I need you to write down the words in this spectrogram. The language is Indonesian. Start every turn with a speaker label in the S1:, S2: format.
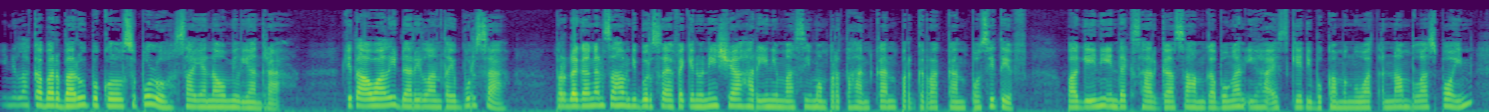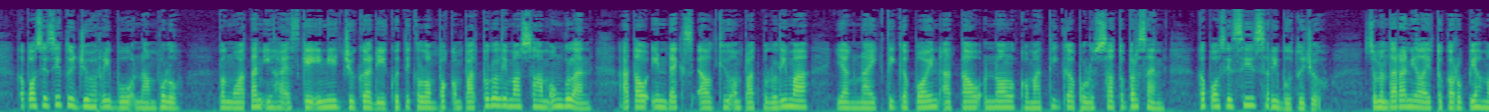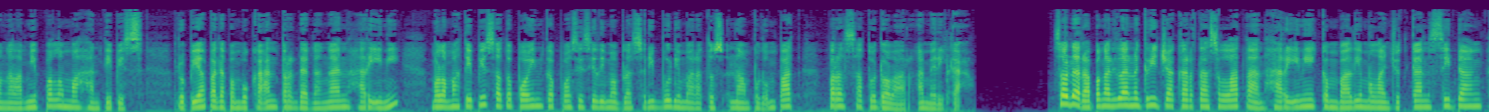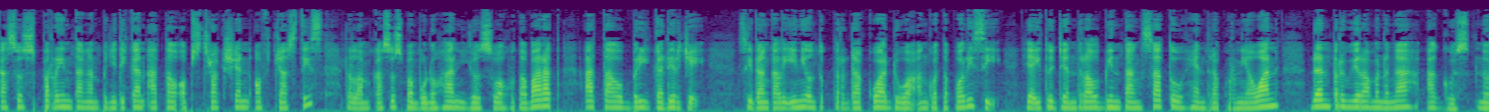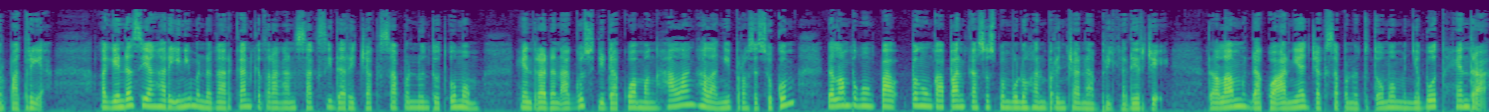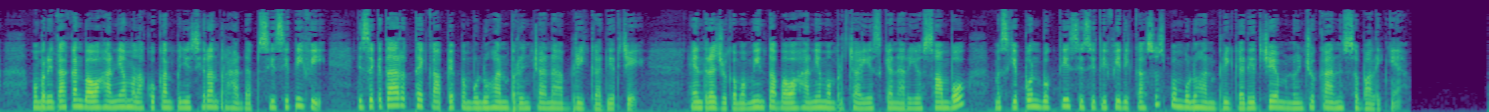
S1: Inilah kabar baru pukul 10, saya Naomi Liandra. Kita awali dari lantai bursa. Perdagangan saham di Bursa Efek Indonesia hari ini masih mempertahankan pergerakan positif. Pagi ini indeks harga saham gabungan IHSG dibuka menguat 16 poin ke posisi 7.060. Penguatan IHSG ini juga diikuti kelompok 45 saham unggulan atau indeks LQ45 yang naik 3 poin atau 0,31 persen ke posisi 1007. Sementara nilai tukar rupiah mengalami pelemahan tipis. Rupiah pada pembukaan perdagangan hari ini melemah tipis satu poin ke posisi 15.564 per satu dolar Amerika. Saudara Pengadilan Negeri Jakarta Selatan hari ini kembali melanjutkan sidang kasus perintangan penyidikan atau obstruction of justice dalam kasus pembunuhan Yosua Huta Barat atau Brigadir J. Sidang kali ini untuk terdakwa dua anggota polisi, yaitu Jenderal Bintang 1 Hendra Kurniawan dan perwira menengah Agus Nurpatria. Agenda siang hari ini mendengarkan keterangan saksi dari jaksa penuntut umum. Hendra dan Agus didakwa menghalang-halangi proses hukum dalam pengungkapan kasus pembunuhan berencana Brigadir J. Dalam dakwaannya, jaksa penuntut umum menyebut Hendra memerintahkan bawahannya melakukan penyisiran terhadap CCTV di sekitar TKP pembunuhan berencana Brigadir J. Hendra juga meminta bawahannya mempercayai skenario Sambo meskipun bukti CCTV di kasus pembunuhan Brigadir J menunjukkan sebaliknya.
